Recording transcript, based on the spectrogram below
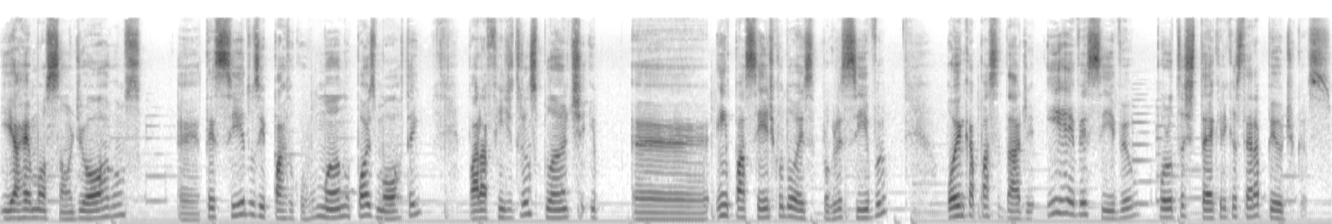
e a remoção de órgãos, é, tecidos e partes do corpo humano pós-mortem para fim de transplante e, é, em paciente com doença progressiva ou incapacidade irreversível por outras técnicas terapêuticas.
